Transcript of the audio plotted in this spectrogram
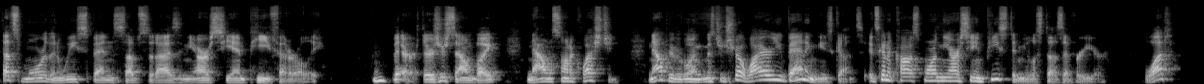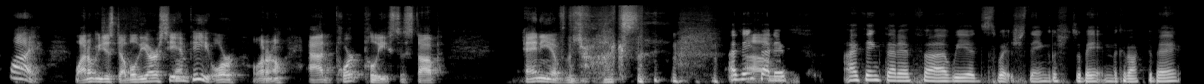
That's more than we spend subsidizing the RCMP federally. Hmm. There, there's your soundbite. Now it's not a question. Now people are going, Mr. Trudeau, why are you banning these guns? It's going to cost more than the RCMP stimulus does every year. What? Why? Why don't we just double the RCMP or, I don't know, add port police to stop any of the drugs? I think that Um, if I think that if uh, we had switched the English debate and the Quebec debate,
